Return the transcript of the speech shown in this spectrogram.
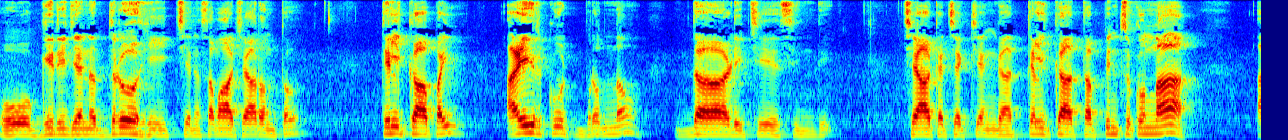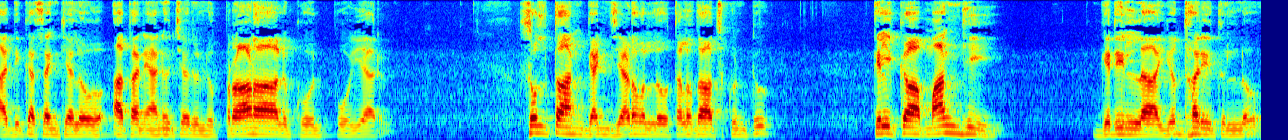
ఓ గిరిజన ద్రోహి ఇచ్చిన సమాచారంతో తిల్కాపై ఐర్కుట్ బృందం దాడి చేసింది. చాకచక్యంగా తిల్కా తప్పించుకున్నా అధిక సంఖ్యలో అతని అనుచరులు ప్రాణాలు కోల్పోయారు. సుల్తాన్ గంజ్ అడవుల్లో తలదాచుకుంటూ తిల్కా మాంఘీ గెరిల్లా యుద్ధరీతుల్లో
